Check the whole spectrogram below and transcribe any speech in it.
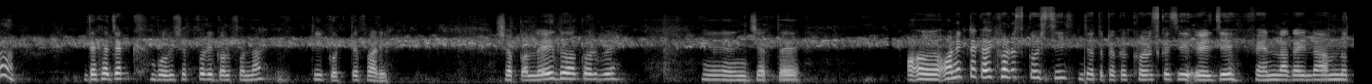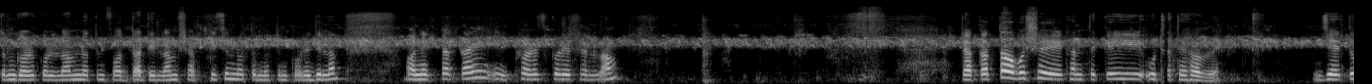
না। দেখা যাক ভবিষ্যৎ পরিকল্পনা কি করতে পারি। সকলেই দোয়া করবে যাতে অনেক টাকাই খরচ করছি, যত টাকা খরচ করছি, এই যে ফ্যান লাগাইলাম, নতুন ঘর করলাম, নতুন পর্দা দিলাম সব কিছু নতুন নতুন করে দিলাম। অনেক টাকাই খরচ করে ফেললাম। টাকা তো অবশ্যই এখান থেকেই উঠাতে হবে। যেহেতু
